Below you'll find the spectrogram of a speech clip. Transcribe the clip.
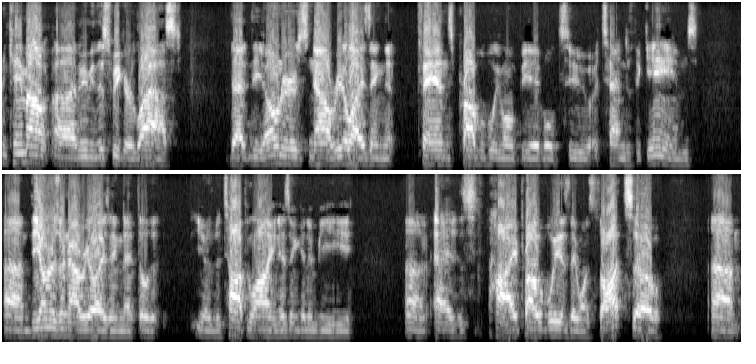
it came out uh, maybe this week or last that the owners now realizing that fans probably won't be able to attend the games. Um, the owners are now realizing that the you know the top line isn't going to be um, as high probably as they once thought. So um,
